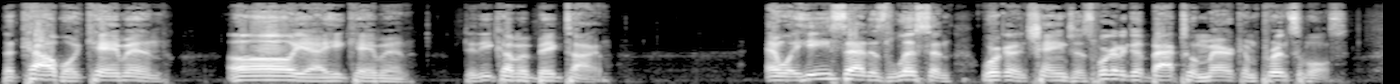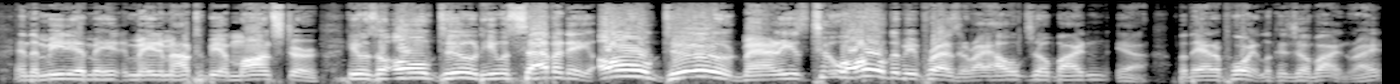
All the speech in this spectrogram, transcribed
the cowboy, came in. Oh, yeah, he came in. Did he come in big time? And what he said is, listen, we're going to change this. We're going to get back to American principles. And the media made, made him out to be a monster. He was an old dude. He was 70. Old dude, man. He's too old to be president, right? How old Joe Biden? Yeah. But they had a point. Look at Joe Biden, right?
